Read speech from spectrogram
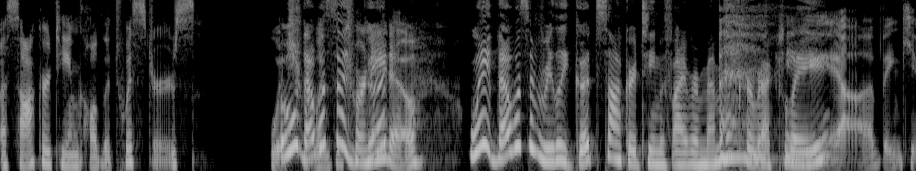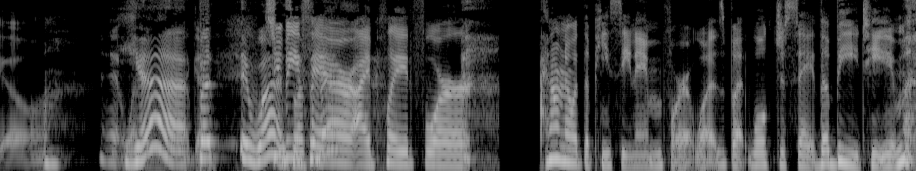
a soccer team called the Twisters. Oh, that was a a good- tornado. Wait, that was a really good soccer team if I remember correctly. yeah, thank you. It yeah, really but it was. to be wasn't it? fair, I played for I don't know what the PC name for it was, but we'll just say the B team.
